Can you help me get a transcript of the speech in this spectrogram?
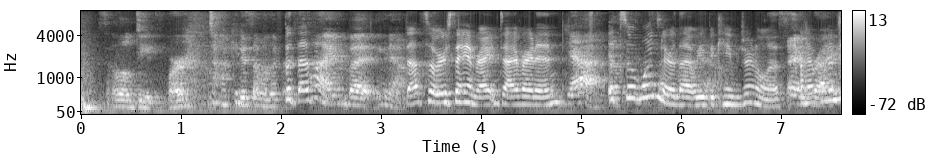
a little deep for talking to someone the first that's- time, but you know, That's what we're saying, right? Dive right in. yeah. It's a wonder that we became journalists. I right.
